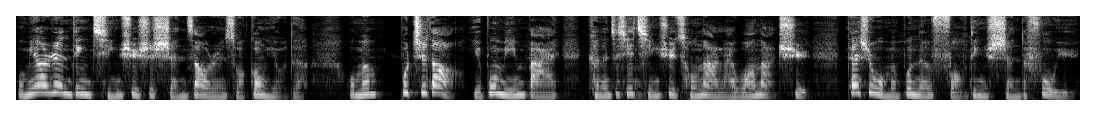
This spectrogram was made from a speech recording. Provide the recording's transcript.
我们要认定情绪是神造人所共有的，我们不知道也不明白，可能这些情绪从哪来往哪去，但是我们不能否定神的赋予，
